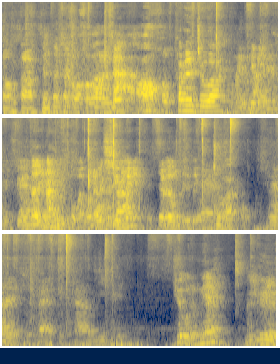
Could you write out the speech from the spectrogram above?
สองสามสี่เขาเขากำลังด่าอ๋อเขาเขาเดินจัว ทำไมมึงด่านะคือถ้าอยู่หน้าถึงผมแบบผมได้ชื่อไปเนี่ยจะเริ่มถือไปจั่วไม่สิบแปดสิบเก้ายี่สิบชื่อหรือเนี่ยไหมยี่คืสิอบ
